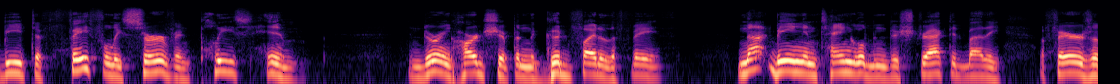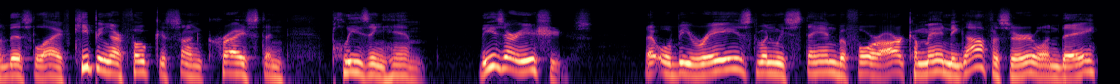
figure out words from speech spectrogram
be to faithfully serve and please Him enduring hardship in the good fight of the faith, not being entangled and distracted by the affairs of this life, keeping our focus on Christ and pleasing Him. These are issues that will be raised when we stand before our commanding officer one day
